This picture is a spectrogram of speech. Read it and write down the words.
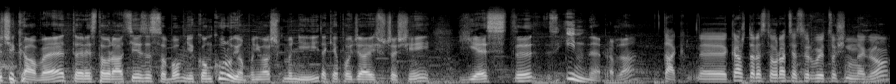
Co ciekawe, te restauracje ze sobą nie konkurują, ponieważ menu, tak jak powiedziałeś wcześniej, jest e, inne, prawda? Tak, e, każda restauracja serwuje coś innego.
